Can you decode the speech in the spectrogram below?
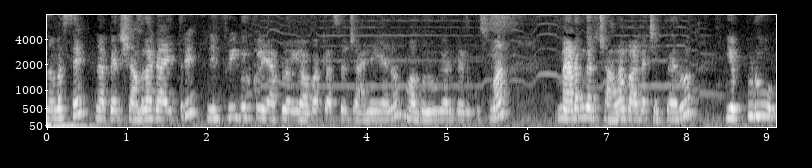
నమస్తే నా పేరు శ్యామల గాయత్రి. నేను ఫ్రీ గురుకుల యాప్లో యోగా క్లాస్లో జాయిన్ అయ్యాను. మా గురువు గారి పేరు కుసుమ. మేడం గారు చాలా బాగా చెప్పారు. ఎప్పుడు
